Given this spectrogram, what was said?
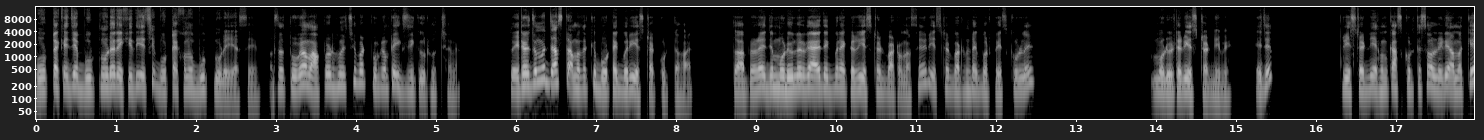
বোর্ডটাকে যে বুট মোডে রেখে দিয়েছি, বোর্ডটা এখনও বুট মোডেই আছে। অর্থাৎ প্রোগ্রাম আপলোড হয়েছে বাট প্রোগ্রামটা এক্সিকিউট হচ্ছে না। তো এটার জন্য জাস্ট আমাদেরকে বোর্ডটা একবার রিস্টার্ট করতে হয়। তো আপনারা এই যে মডিউলের গায়ে দেখবেন একটা রিস্টার্ট বাটন আছে। রিস্টার্ট বাটনটা একবার প্রেস করলে মডিউলটা রিস্টার্ট নেবে। এই যে রিস্টার্ট নিয়ে এখন কাজ করতেছে অলরেডি আমাকে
